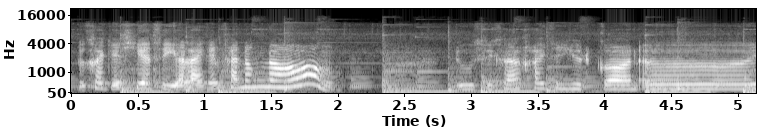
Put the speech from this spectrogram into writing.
หรือใครจะเชียร์สีอะไรกันคะน้องๆ ดูสิคะใครจะหยุดก่อนเอ่ย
